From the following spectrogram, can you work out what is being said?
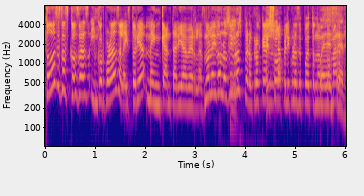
Todas esas cosas incorporadas a la historia me encantaría verlas. No he leído los Sí. libros, pero creo que Eso- la película se puede tomar, Puede tomar ser,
